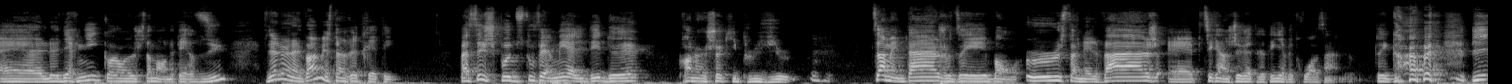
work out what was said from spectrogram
Euh, le dernier, qu'on, justement, on a perdu, venait d'un éleveur, mais c'est un retraité. Parce que je suis pas du tout fermé à l'idée de prendre un chat qui est plus vieux. Tu sais, en même temps, je veux dire, bon, eux, c'est un élevage. Euh, puis tu sais, quand je dis retraité, il y avait trois ans. Là. Tu sais, comme... puis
